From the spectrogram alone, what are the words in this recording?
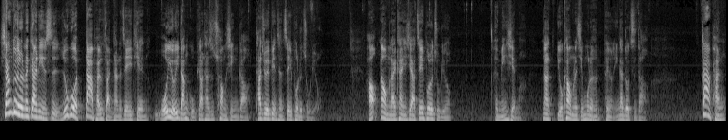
相对论的概念是，如果大盘反弹的这一天，我有一档股票它是创新高，它就会变成这一波的主流。好，那我们来看一下这一波的主流，很明显嘛。那有看我们的节目的朋友应该都知道，大盘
